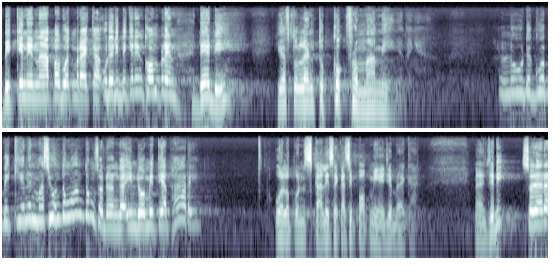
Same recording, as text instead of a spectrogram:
bikinin apa buat mereka. Udah dibikinin komplain. Daddy, you have to learn to cook from mommy. Katanya. Lu udah gue bikinin masih untung-untung saudara nggak indomie tiap hari. Walaupun sekali saya kasih pop mie aja mereka. Nah jadi saudara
